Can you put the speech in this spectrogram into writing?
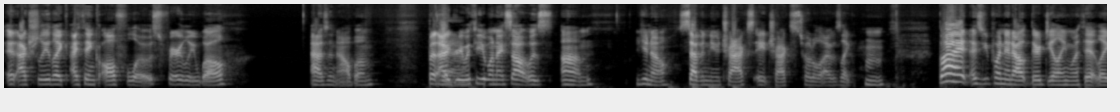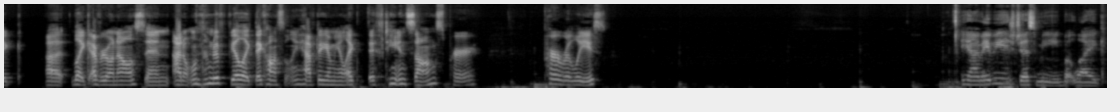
it actually like I think all flows fairly well as an album. But I agree with you when I saw it was um you know, seven new tracks, eight tracks total. I was like, hmm. But as you pointed out, they're dealing with it like uh like everyone else and I don't want them to feel like they constantly have to give me like 15 songs per per release. Yeah, maybe it's just me, but like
